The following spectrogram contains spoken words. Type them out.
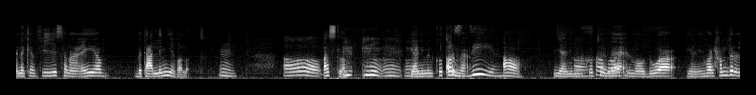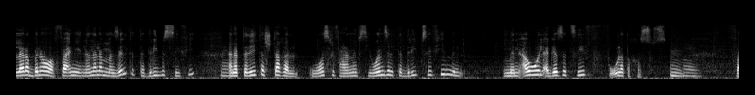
أنا كان في صناعية بتعلمني غلط. آه. أصلا. يعني من كتر ما قاصدين آه. يعني من آه. كتر ما. الموضوع يعني هو الحمد لله ربنا وفقني إن أنا لما نزلت التدريب الصيفي أنا ابتديت أشتغل وأصرف على نفسي وأنزل تدريب صيفي من من أول أجازة صيف في أولى تخصص. ف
